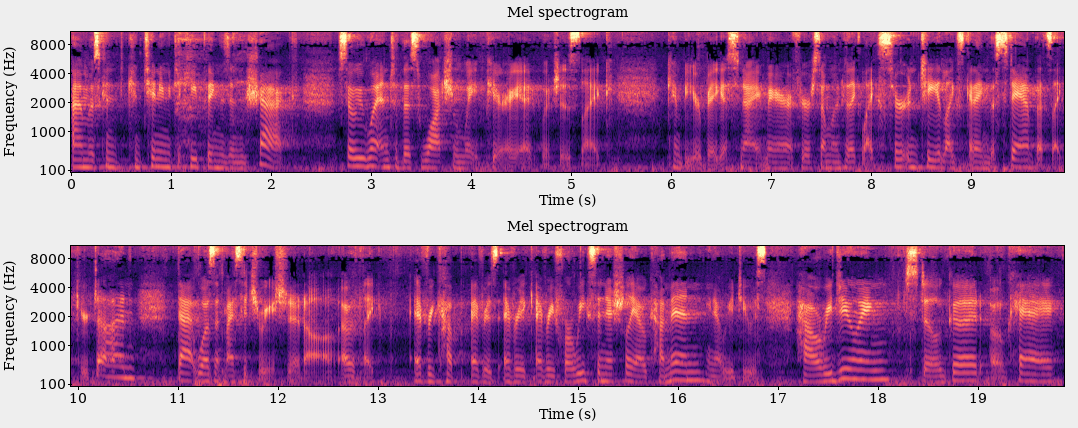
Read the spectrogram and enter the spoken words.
and was con- continuing to keep things in check. So we went into this watch and wait period, which is like, can be your biggest nightmare if you're someone who like likes certainty, likes getting the stamp that's like you're done. That wasn't my situation at all. I would like every cup every every every four weeks initially I would come in, you know, we do how are we doing? Still good, okay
